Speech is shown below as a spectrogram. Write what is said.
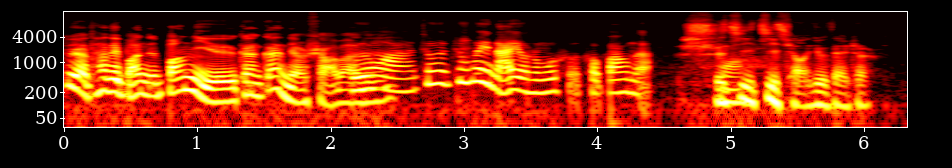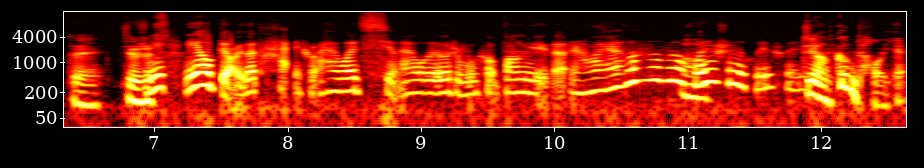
对啊，他得帮你帮你干干点啥吧？不用啊，就就喂奶有什么可可帮的？实际技巧就在这儿。对，就是你你要表一个态，说哎我起来，我有什么可帮你的？然后哎不不不，回去睡回去睡。这样更讨厌。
